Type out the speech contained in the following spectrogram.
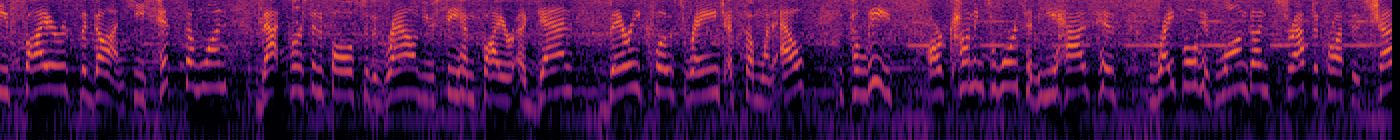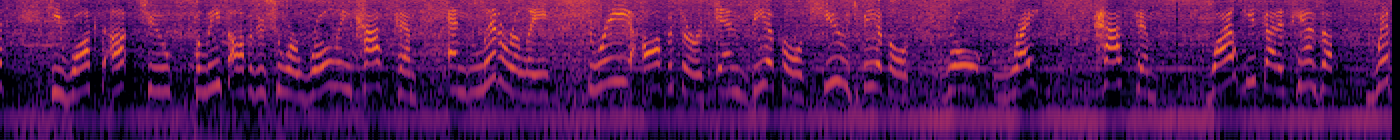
He fires the gun. He hits someone. That person falls to the ground. You see him fire again, very close range at someone else. The Police are coming towards him. He has his rifle, his long gun strapped across his chest. He walks up to police officers who are rolling past him, and literally three officers in vehicles, huge vehicles, roll right past him while he's got his hands up with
